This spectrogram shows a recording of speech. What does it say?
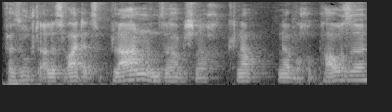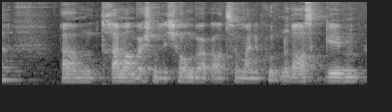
versucht, alles weiter zu planen und so habe ich nach knapp einer Woche Pause ähm, dreimal wöchentlich Homeworkouts für meine Kunden rausgegeben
